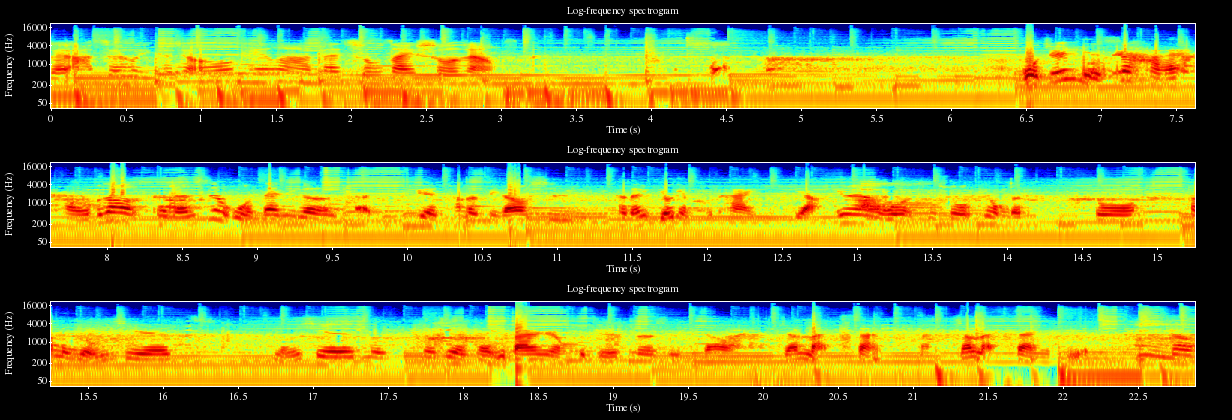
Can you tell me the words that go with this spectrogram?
在啊最后一刻就 OK 啦，再说再说这样子？我觉得也是还好，我不知道，可能是我在那个呃医院，他们比较是可能有点不太一样，因为我听说，因为我们的说他们有一些有一些那那些人，可能一般人会觉得真的是比较比较懒散，比较懒散一点。嗯，那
